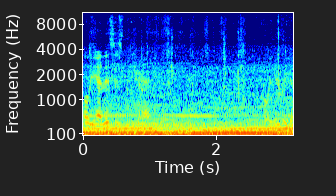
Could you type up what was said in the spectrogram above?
Oh, oh yeah, this is the track. Oh, here we go.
